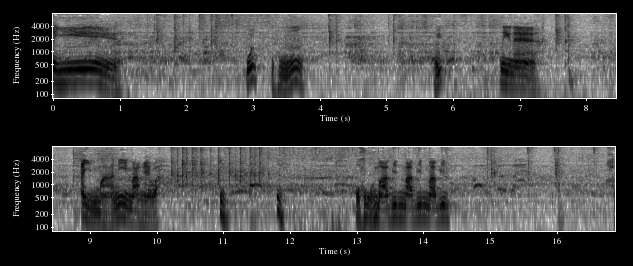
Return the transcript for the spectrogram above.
นี่ อุ้ยอื้อหือเฮ้ย นี่แน่ ไอหมานี่มาไงวะโอ้โหหมาบินหมาบินหมาบิน ใคร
